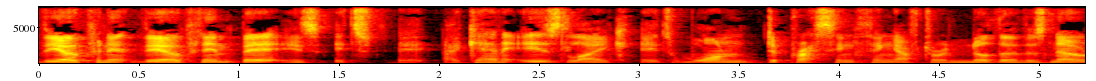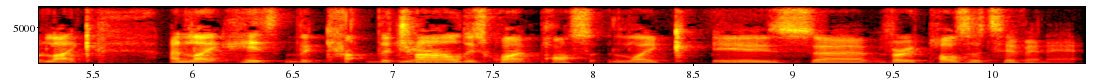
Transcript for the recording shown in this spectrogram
The opening, the opening bit is it's it, again. It is like it's one depressing thing after another. There's no like, and like his the the child is quite pos like is uh, very positive in it.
